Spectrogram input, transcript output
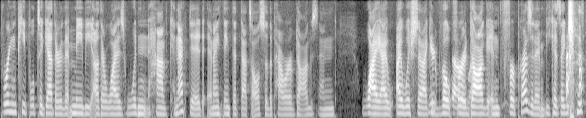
bring people together that maybe otherwise wouldn't have connected and i think that that's also the power of dogs and why i, I wish that i could You're vote so for a right. dog and for president because i just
